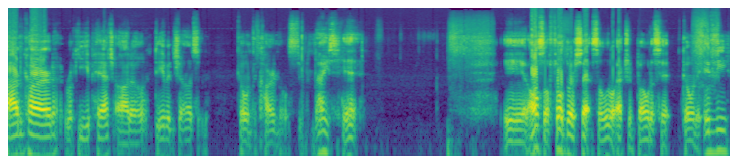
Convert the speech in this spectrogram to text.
On card, rookie patch auto, David Johnson going to Cardinals. Nice hit. And also, Phillip Dorsett, so a little extra bonus hit going to Indy.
